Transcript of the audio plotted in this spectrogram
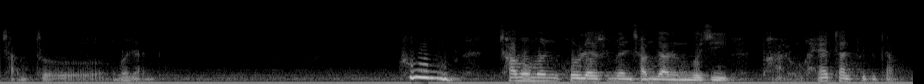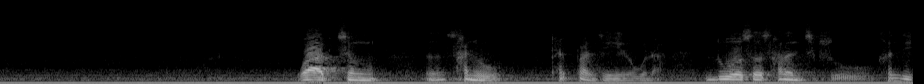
잠툭 잔다. 그 잠오면 골래 수면 잠자는 것이 바로 해탈법이다. 와청 어, 산유 백반생이로구나. 누워서 사는 집수한데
